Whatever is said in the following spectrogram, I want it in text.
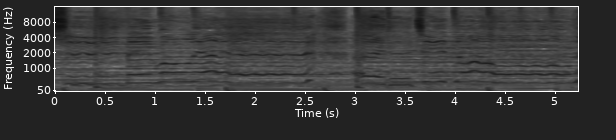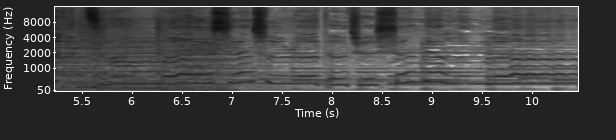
是被猛烈爱的激动，怎么先炽热的却先变冷了，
